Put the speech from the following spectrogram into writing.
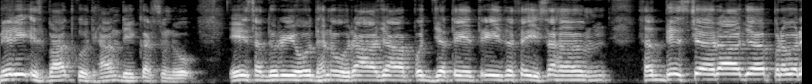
मेरी इस बात को ध्यान देकर सुनो। ऐस दुर्योधन राजा पूज्यते त्रिदश सह। सद्भिश्च राज प्रवर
